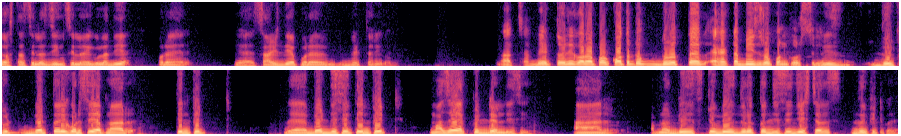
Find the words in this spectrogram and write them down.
দস্তা ছিল, জিঙ্ক ছিল, এগুলা দিয়ে পরে চার্জ দিয়ে পরে বেড তৈরি করি। আচ্ছা বেড তৈরি করার পর কতটুকু দূরত্বে এক একটা বীজ রোপণ করছিল বীজ দুই ফুট বেড তৈরি করছি আপনার তিন ফিট বেড দিছি তিন ফিট মাঝে এক ফিট ড্রেন দিছি। আর আপনার বীজ টু বীজ দূরত্ব দিছি ডিস্টেন্স দুই ফিট করে।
